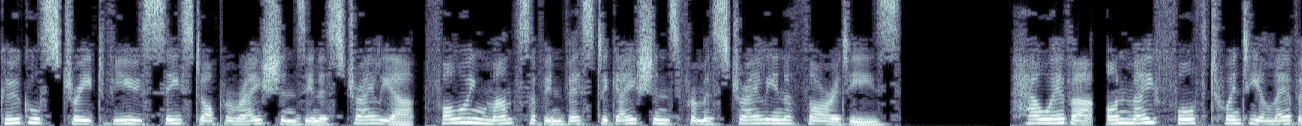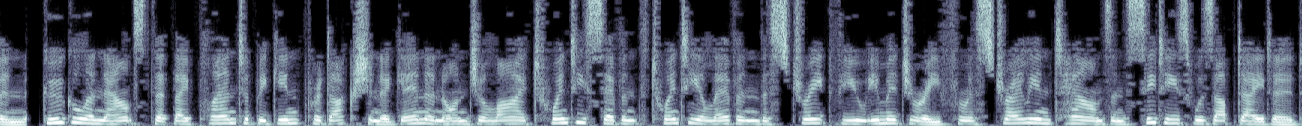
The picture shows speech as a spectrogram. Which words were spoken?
Google Street View ceased operations in Australia, following months of investigations from Australian authorities. However, on May 4, 2011, Google announced that they plan to begin production again and on July 27, 2011 the Street View imagery for Australian towns and cities was updated.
